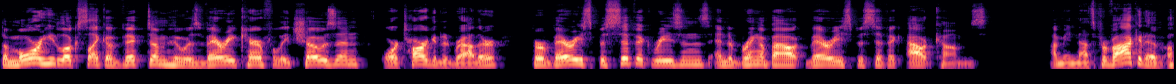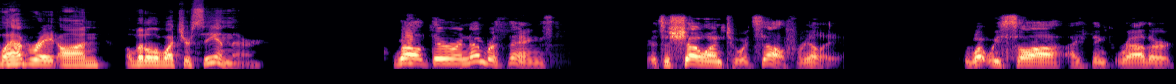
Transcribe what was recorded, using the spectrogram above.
the more he looks like a victim who was very carefully chosen, or targeted rather, for very specific reasons and to bring about very specific outcomes. I mean, that's provocative. Elaborate on a little of what you're seeing there. Well, there are a number of things. It's a show unto itself, really. What we saw, I think, rather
